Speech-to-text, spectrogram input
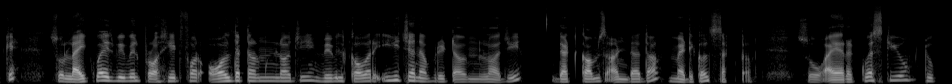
Okay? So likewise we will proceed for all the terminology. We will cover each and every terminology that comes under the medical sector. So I request you to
